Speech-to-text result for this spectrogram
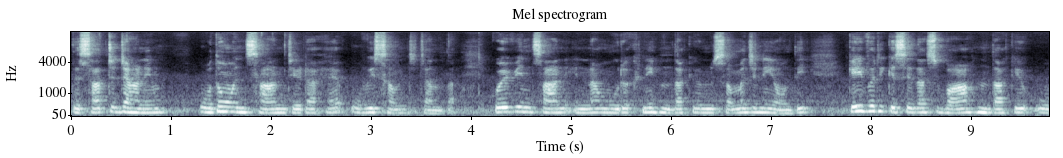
ਤੇ ਸੱਚ ਜਾਣਿਓ ਉਦੋਂ ਇਨਸਾਨ ਜਿਹੜਾ ਹੈ, ਉਹ ਵੀ ਸਮਝ ਜਾਂਦਾ। ਕੋਈ ਵੀ ਇਨਸਾਨ ਇੰਨਾ ਮੂਰਖ ਨਹੀਂ ਹੁੰਦਾ ਕਿ ਉਹਨੂੰ ਸਮਝ ਨਹੀਂ ਆਉਂਦੀ। ਕਈ ਵਾਰੀ ਕਿਸੇ ਦਾ ਸੁਭਾਅ ਹੁੰਦਾ ਕਿ ਉਹ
